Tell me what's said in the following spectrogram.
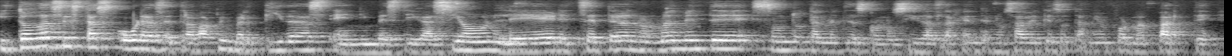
y todas estas horas de trabajo invertidas en investigación, leer, etcétera, normalmente son totalmente desconocidas. La gente no sabe que eso también forma parte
